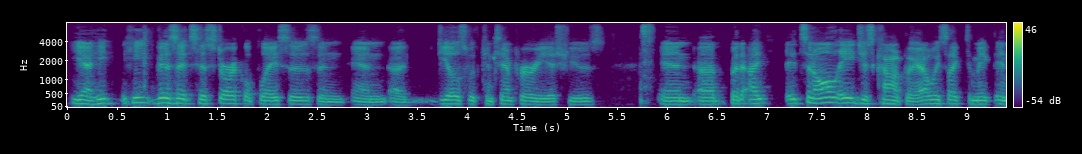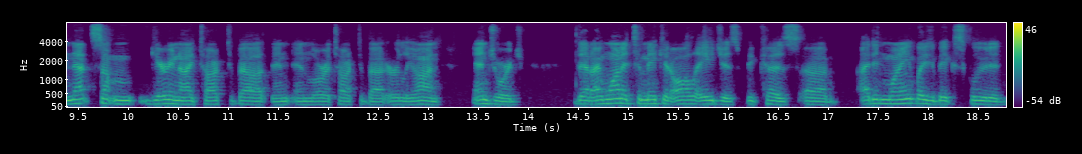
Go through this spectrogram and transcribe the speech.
Yeah, he, he visits historical places and, and uh, deals with contemporary issues. And uh, but I it's an all ages comic book. I always like to make and that's something Gary and I talked about and, and Laura talked about early on and George that I wanted to make it all ages because uh, I didn't want anybody to be excluded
